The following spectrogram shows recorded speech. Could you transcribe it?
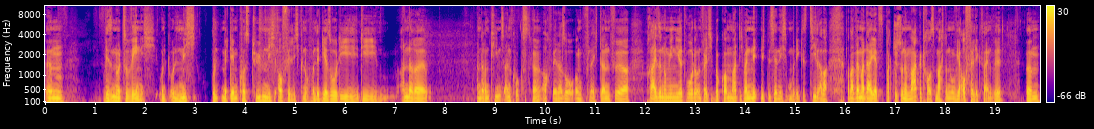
Ähm, wir sind nur zu wenig und, und nicht und mit dem Kostüm nicht auffällig genug. Wenn du dir so die, die andere anderen Teams anguckst, ne? auch wer da so vielleicht dann für Preise nominiert wurde und welche bekommen hat. Ich meine, nicht, ist ja nicht unbedingt das Ziel, aber, aber wenn man da jetzt praktisch so eine Marke draus macht und irgendwie auffällig sein will, ähm,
